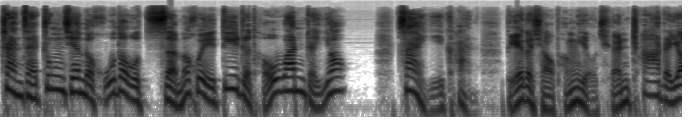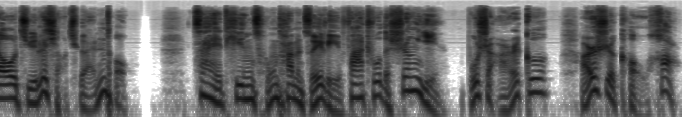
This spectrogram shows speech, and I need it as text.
站在中间的胡豆怎么会低着头弯着腰？再一看，别的小朋友全叉着腰举了小拳头。再听从他们嘴里发出的声音，不是儿歌，而是口号。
